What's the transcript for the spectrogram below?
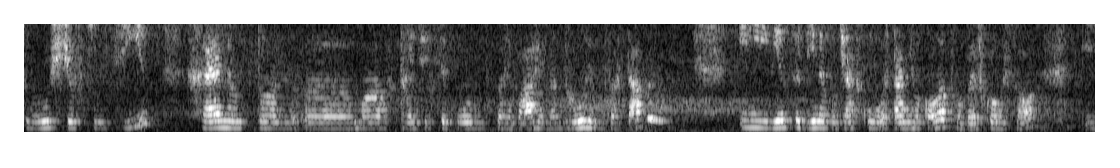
тому що в кінці Хемілтон е, мав 30 секунд переваги над другим Ферстапеном. І він собі на початку останнього кола пробив колесо, і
